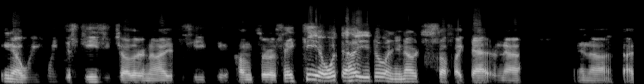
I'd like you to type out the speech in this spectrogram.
you know, we, we just tease each other, and I he, he comes through and say, Teo, what the hell are you doing? You know, just stuff like that. And uh, and uh, I,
